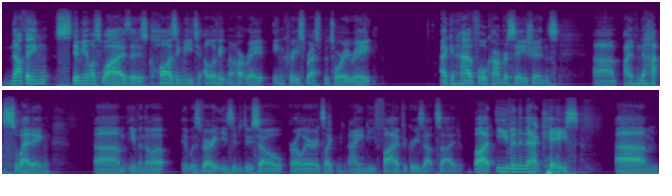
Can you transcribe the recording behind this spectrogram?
nothing stimulus wise that is causing me to elevate my heart rate, increase respiratory rate. I can have full conversations. Um, I'm not sweating, um, even though it was very easy to do so earlier. It's like 95 degrees outside. But even in that case, um,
